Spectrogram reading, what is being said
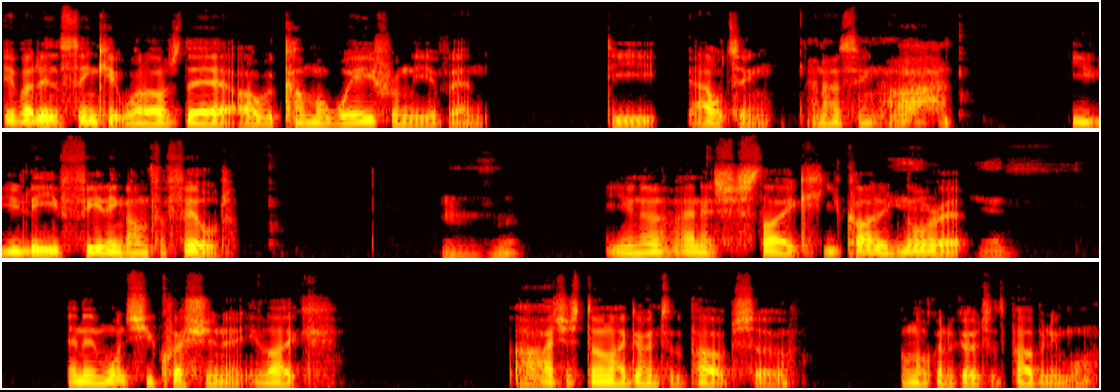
if I didn't think it while I was there, I would come away from the event, the outing, and I'd think, ah, you you leave feeling unfulfilled. hmm You know, and it's just like you can't Yeah, ignore it. yeah, And then once you question it, you're like, oh, I just don't like going to the pub, so I'm not going to go to the pub anymore.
